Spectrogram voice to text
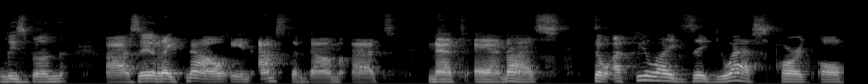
Lisbon. Uh, they're right now in Amsterdam at Met AMS. So I feel like the US part of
